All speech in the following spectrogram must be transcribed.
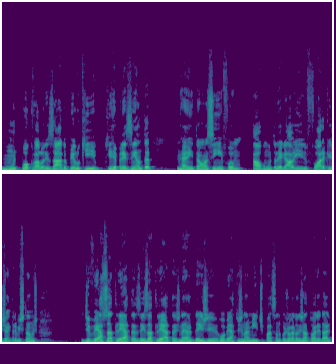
muito pouco valorizado pelo que, que representa, né? Então assim, foi um, algo muito legal e fora que já entrevistamos diversos atletas, ex-atletas, né? Desde Roberto Dinamite, passando por jogadores de atualidade.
